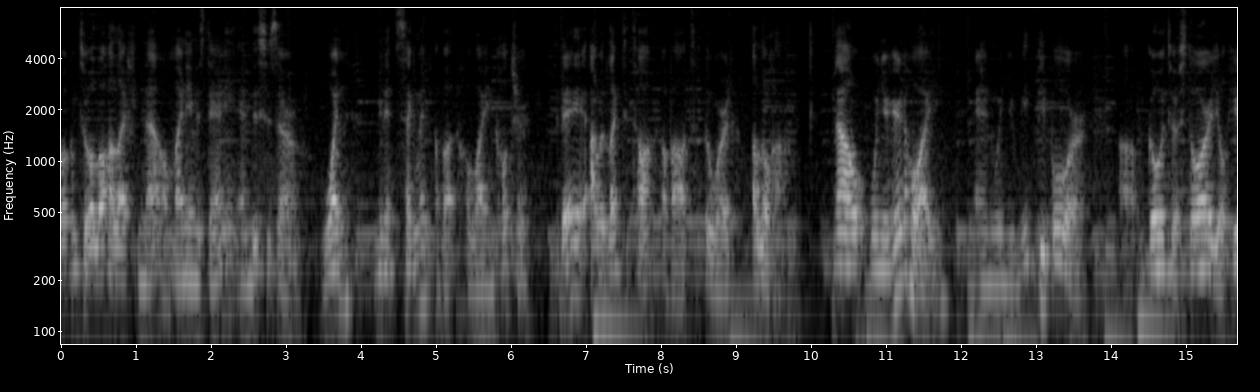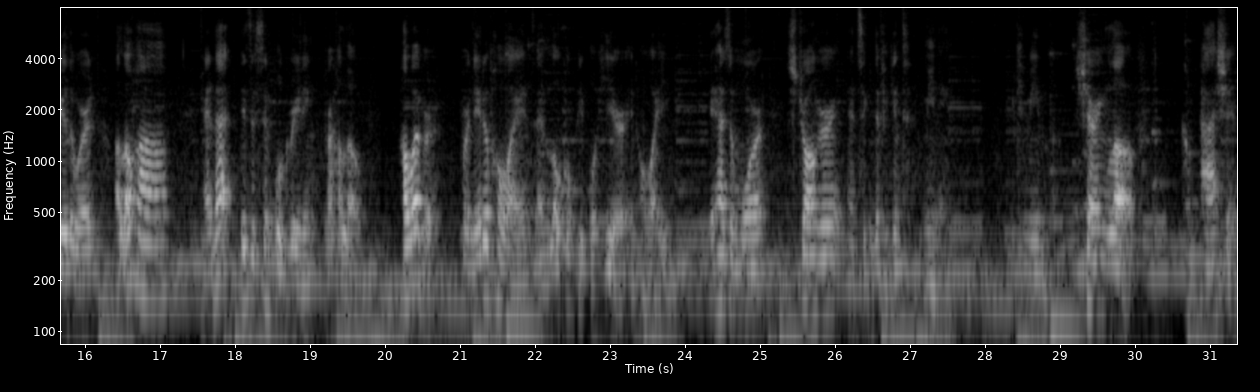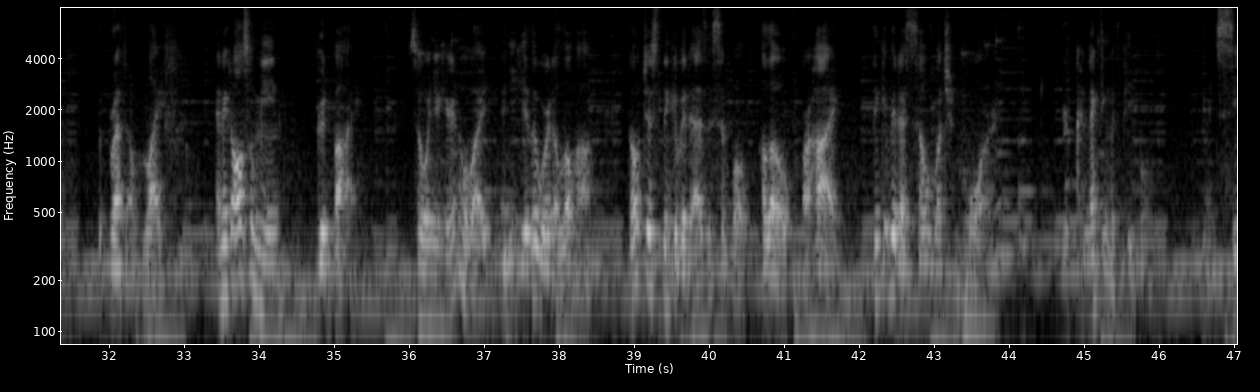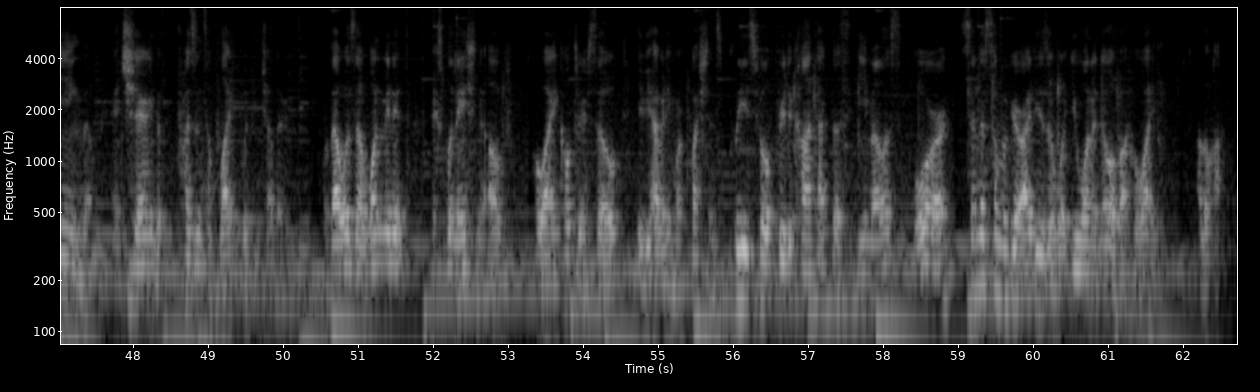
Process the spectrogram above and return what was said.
Welcome to Aloha Life Now. My name is Danny and this is our one minute segment about Hawaiian culture. Today I would like to talk about the word aloha. Now when you're here in Hawaii and when you meet people or um, go into a store you'll hear the word aloha and that is a simple greeting for hello. However, for native Hawaiians and local people here in Hawaii, it has a more stronger and significant meaning. Can mean sharing love, compassion, the breath of life. And it also mean goodbye. So when you're here in Hawaii and you hear the word aloha, don't just think of it as a simple hello or hi. Think of it as so much more. You're connecting with people and seeing them and sharing the presence of life with each other. Well, that was a one minute explanation of Hawaiian culture. So if you have any more questions, please feel free to contact us, email us, or send us some of your ideas of what you want to know about Hawaii. Aloha.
